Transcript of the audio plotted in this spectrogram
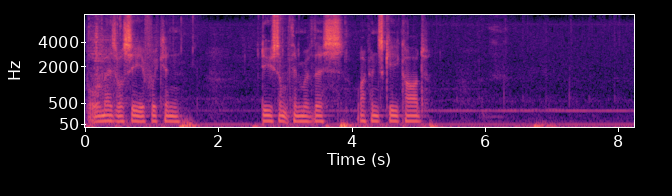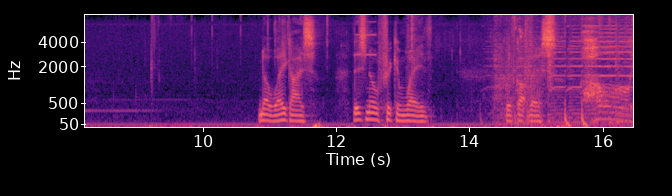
But we may as well see if we can do something with this weapons key card. No way, guys. There's no freaking way we've got this. Holy.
